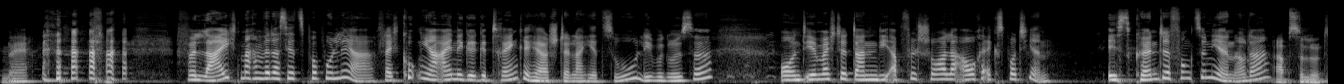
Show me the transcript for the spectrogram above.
Nee. Vielleicht machen wir das jetzt populär. Vielleicht gucken ja einige Getränkehersteller hier zu. Liebe Grüße. Und ihr möchtet dann die Apfelschorle auch exportieren. Es könnte funktionieren, oder? Absolut.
